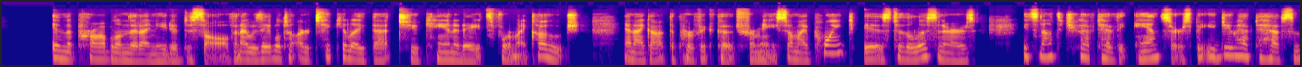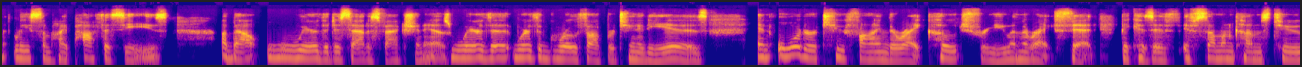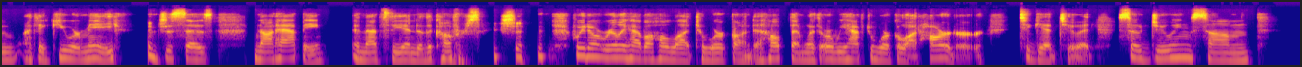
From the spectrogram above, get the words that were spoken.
in the problem that I needed to solve. And I was able to articulate that to candidates for my coach. And I got the perfect coach for me. So, my point is to the listeners it's not that you have to have the answers, but you do have to have some, at least some hypotheses about where the dissatisfaction is, where the where the growth opportunity is in order to find the right coach for you and the right fit because if if someone comes to I think you or me and just says, not happy, and that's the end of the conversation. we don't really have a whole lot to work on to help them with, or we have to work a lot harder to get to it. So, doing some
